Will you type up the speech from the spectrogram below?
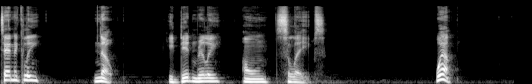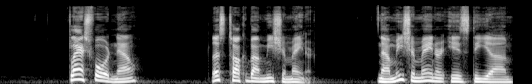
technically, no, he didn't really own slaves. Well, flash forward now. Let's talk about Mesha Mainor. Now, Mesha Mainor is the um,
